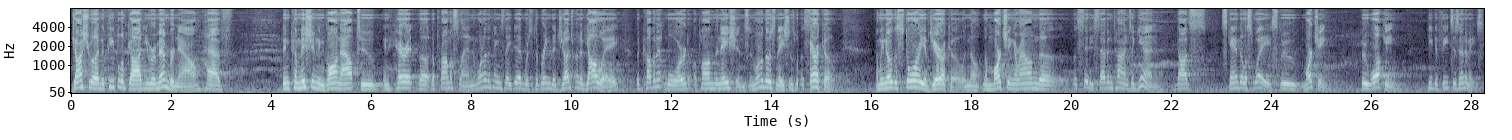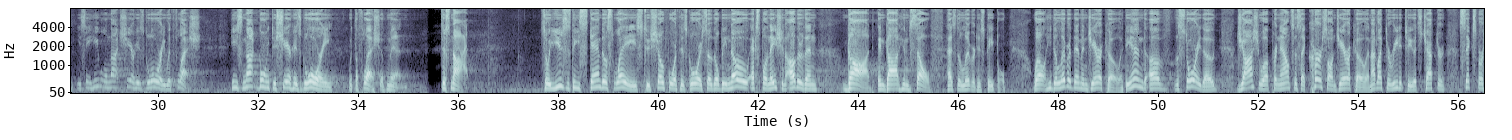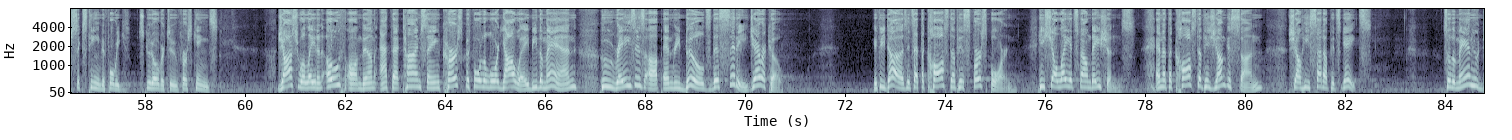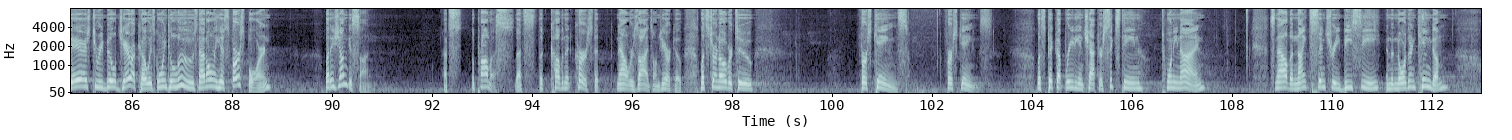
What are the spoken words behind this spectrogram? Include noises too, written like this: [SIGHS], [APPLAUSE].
Joshua and the people of God, you remember now, have been commissioned and gone out to inherit the, the promised land. And one of the things they did was to bring the judgment of Yahweh, the covenant Lord, upon the nations. And one of those nations was Jericho. And we know the story of Jericho and the, the marching around the, the city seven times. Again, God's scandalous ways through marching, through walking, he defeats his enemies. You see, he will not share his glory with flesh. He's not going to share his glory with the flesh of men. Just not. So he uses these scandalous ways to show forth his glory. So there'll be no explanation other than God and God himself has delivered his people. Well, he delivered them in Jericho. At the end of the story, though, Joshua pronounces a curse on Jericho. And I'd like to read it to you. It's chapter 6, verse 16, before we scoot over to 1 Kings. Joshua laid an oath on them at that time, saying, Cursed before the Lord Yahweh be the man who raises up and rebuilds this city, Jericho. If he does, it's at the cost of his firstborn he shall lay its foundations, and at the cost of his youngest son shall he set up its gates. So the man who dares to rebuild Jericho is going to lose not only his firstborn, but his youngest son. That's the promise. That's the covenant curse that now resides on Jericho. Let's turn over to 1 Kings. 1 Kings. Let's pick up reading in chapter 16, 29. It's now the 9th century BC in the northern kingdom,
